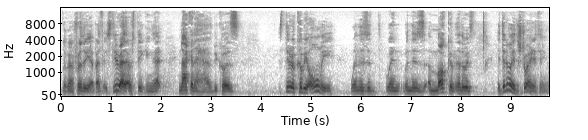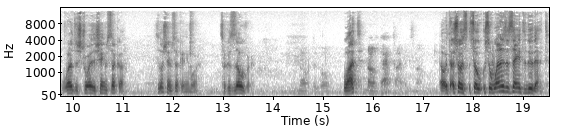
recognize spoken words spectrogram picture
look around further yet, but I stira I was thinking that you're not going to have because stira could be only when there's a when when there's a muck. In other words, it didn't really destroy anything. What it destroyed the shame sukkah. There's no shame sukkah anymore. Sukkah is over. the. What? Not that time, it's not. Oh, so so so when is it saying to do that?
